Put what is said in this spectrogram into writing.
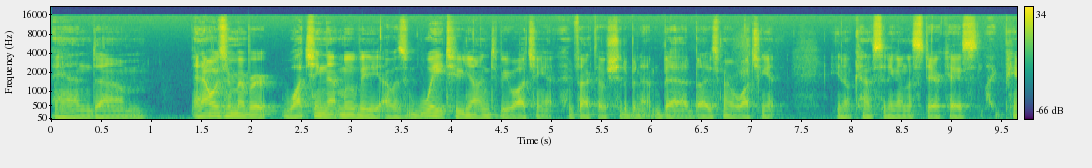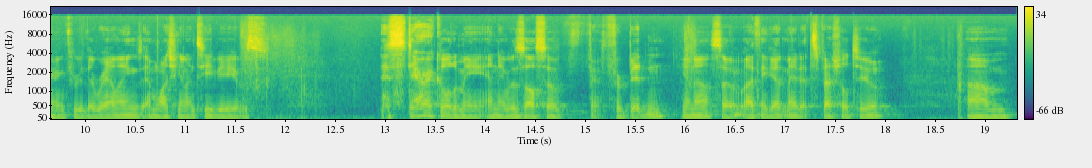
and um, and I always remember watching that movie. I was way too young to be watching it. In fact, I should have been out in bed, but I just remember watching it, you know, kind of sitting on the staircase, like peering through the railings and watching it on TV. It was hysterical to me, and it was also f- forbidden, you know. So I think it made it special too. Um,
